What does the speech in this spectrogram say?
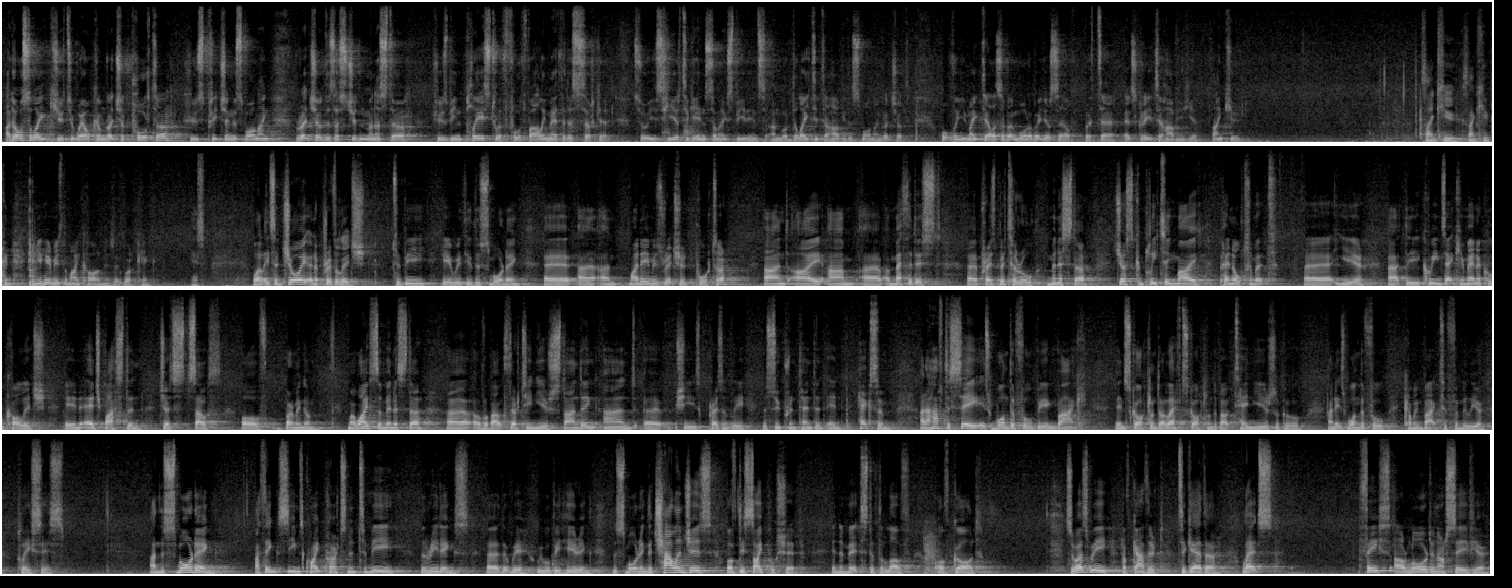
I'd also like you to welcome Richard Porter, who's preaching this morning. Richard is a student minister who's been placed with Forth Valley Methodist Circuit. So he's here to gain some experience, and we're delighted to have you this morning, Richard. Hopefully, you might tell us a bit more about yourself, but uh, it's great to have you here. Thank you. Thank you, thank you. Can, can you hear me? Is the mic on? Is it working? Yes. Well, it's a joy and a privilege to be here with you this morning. Uh, uh, and my name is Richard Porter, and I am uh, a Methodist uh, presbyteral minister just completing my penultimate uh, year at the Queen's Ecumenical College in Edgbaston, just south of Birmingham. My wife's a minister uh, of about 13 years standing, and uh, she's presently the superintendent in Hexham. And I have to say, it's wonderful being back in Scotland. I left Scotland about 10 years ago, and it's wonderful coming back to familiar places. And this morning, I think, seems quite pertinent to me, the readings uh, that we, we will be hearing this morning. The challenges of discipleship in the midst of the love of God. So, as we have gathered together, let's face our Lord and our Saviour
